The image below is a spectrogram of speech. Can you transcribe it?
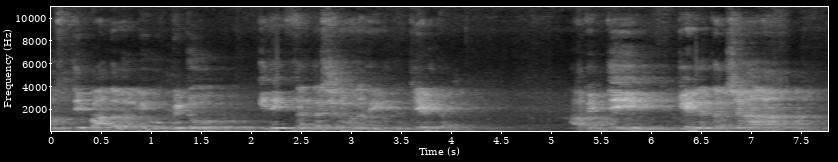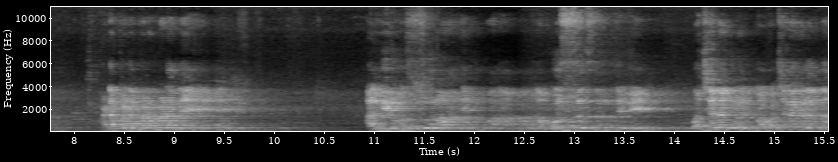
ಕುಸ್ತಿ ಬಾಂಧವರಿಗೆ ಹೋಗ್ಬಿಟ್ಟು ಇದೇ ಸಂದರ್ಶನವನ್ನು ಕೇಳಿದ. ಆ ವ್ಯಕ್ತಿ ಕೇಳಿದ ತಕ್ಷಣ ಪಟ ಪಟ ಪಟ ಪಡನೆ ಅಲ್ಲಿರುವ ಸುರ ಎಂಬ ವರ್ಸಸ್ ಅಂತೇವೆ ವಚನಗಳೆಂಬ ವಚನಗಳನ್ನ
